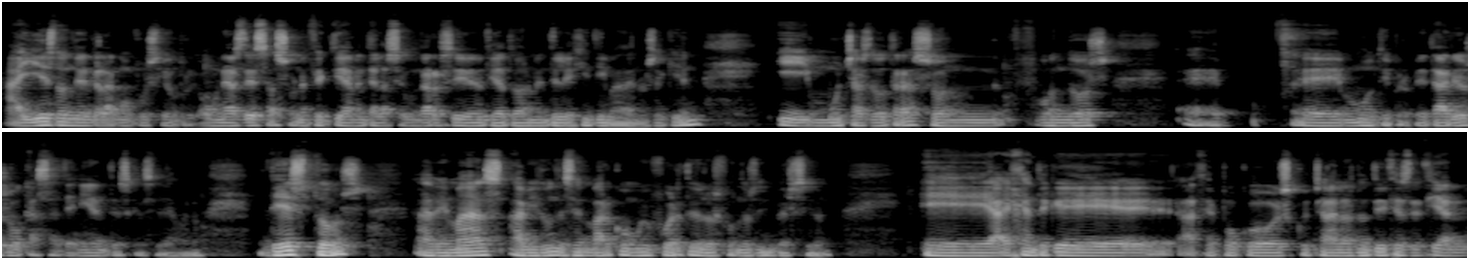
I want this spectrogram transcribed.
ahí es donde entra la confusión, porque algunas de esas son efectivamente la segunda residencia totalmente legítima de no sé quién y muchas de otras son fondos eh, multipropietarios o casatenientes que se llaman. De estos, Además, ha habido un desembarco muy fuerte de los fondos de inversión. Eh, hay gente que hace poco escuchaba las noticias, decían,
